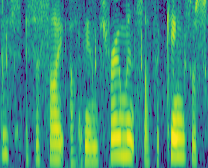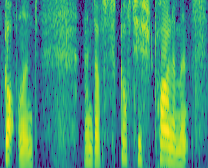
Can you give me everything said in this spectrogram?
This is the site of the enthronements of the kings of Scotland and of Scottish parliaments.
